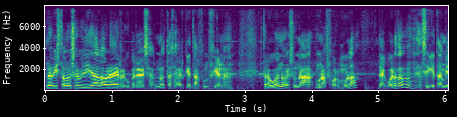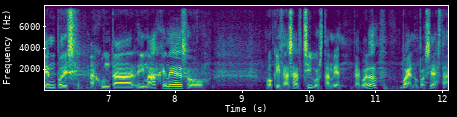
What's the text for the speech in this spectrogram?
no he visto la usabilidad a la hora de recuperar esas notas, a ver qué tal funciona. Pero bueno, es una, fórmula, ¿de acuerdo? Así que también podéis adjuntar imágenes o, o quizás archivos también, ¿de acuerdo? Bueno, pues ya está,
